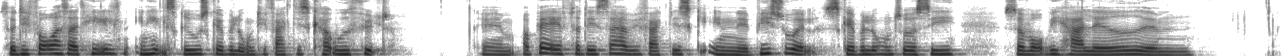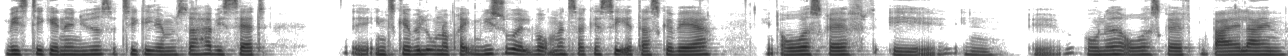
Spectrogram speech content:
Så de får altså et helt, en helt skriveskabelon, de faktisk har udfyldt. Øhm, og bagefter det, så har vi faktisk en øh, visuel skabelon, så at sige, så hvor vi har lavet, øhm, hvis det igen er en nyhedsartikel, jamen, så har vi sat øh, en skabelon op rent visuelt, hvor man så kan se, at der skal være en overskrift, øh, en øh, underoverskrift, en byline,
